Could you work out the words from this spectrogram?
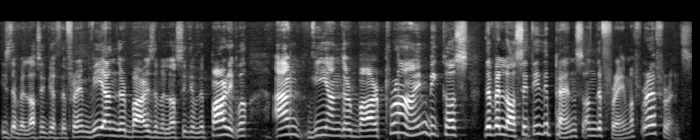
is the velocity of the frame, v under bar is the velocity of the particle, and v under bar prime because the velocity depends on the frame of reference.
